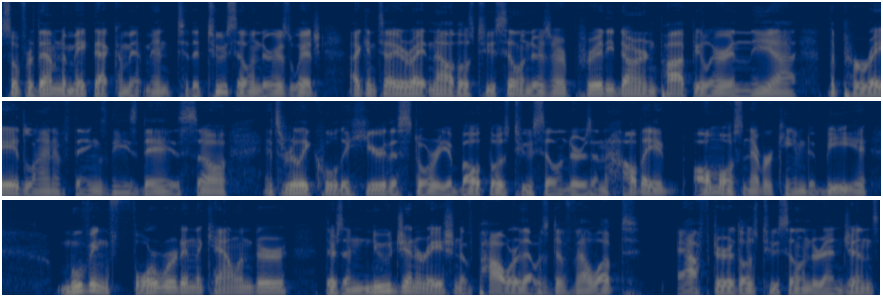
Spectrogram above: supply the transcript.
So for them to make that commitment to the two cylinders, which I can tell you right now, those two cylinders are pretty darn popular in the uh, the parade line of things these days. So it's really cool to hear the story about those two cylinders and how they almost never came to be. Moving forward in the calendar, there's a new generation of power that was developed after those two cylinder engines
